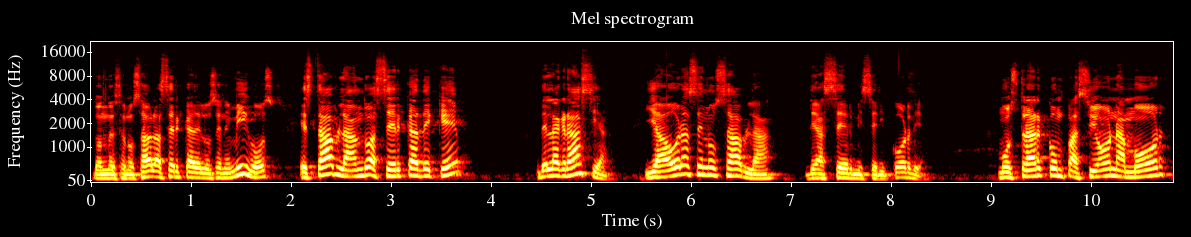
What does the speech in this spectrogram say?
donde se nos habla acerca de los enemigos, está hablando acerca de qué? De la gracia. Y ahora se nos habla de hacer misericordia. Mostrar compasión, amor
